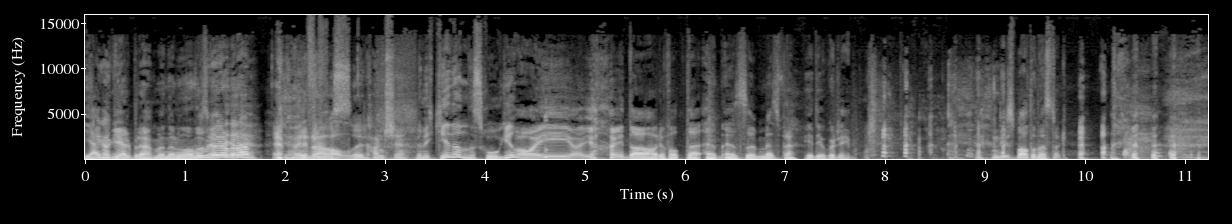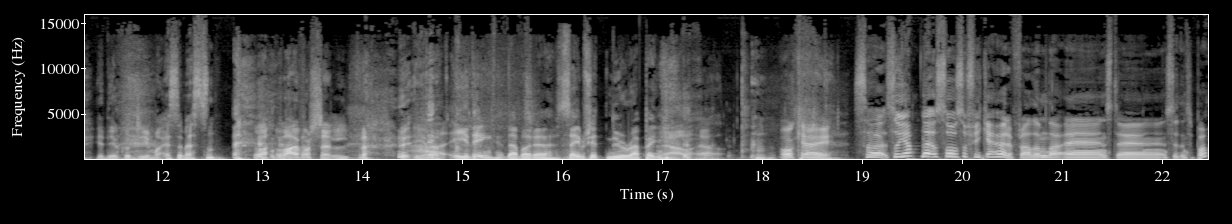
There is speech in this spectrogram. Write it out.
jeg kan ikke hjelpe deg, men det er noen andre som kan hjelpe deg. Eplene faller, kanskje. men ikke i denne skogen. Oi, oi, oi, da har du fått deg en SMS fra Hidio Kojima. Ny spalte neste år. Hidio Kojima-SMS-en. Hva, hva er forskjellen fra. Ingenting. Det er bare same shit, new rapping. Ja, ja. OK. Så, så ja, nei, så, så fikk jeg høre fra dem da, eh, en stund, en stund etterpå.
